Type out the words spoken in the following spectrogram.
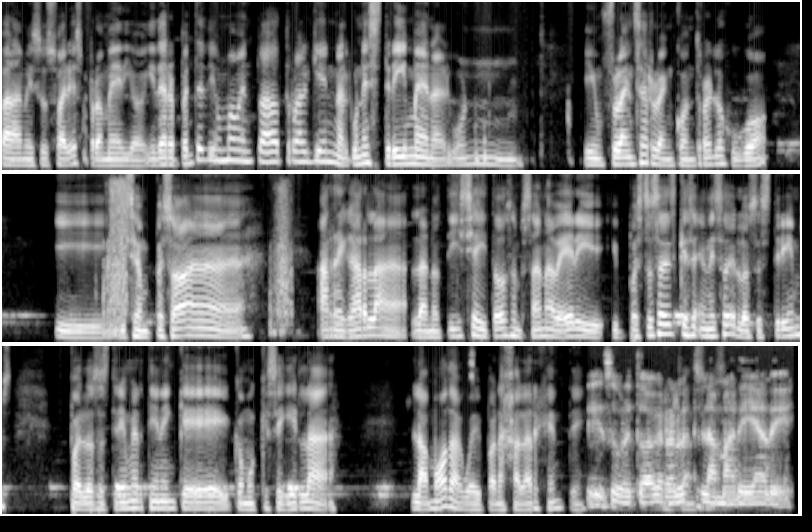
para mis usuarios promedio. Y de repente de un momento a otro alguien, algún streamer, algún influencer lo encontró y lo jugó. Y, y se empezó a, a regar la, la noticia y todos empezaron a ver. Y, y, pues tú sabes que en eso de los streams, pues los streamers tienen que como que seguir la, la moda, güey, para jalar gente. Sí, sobre todo agarrar la- la, marea de,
